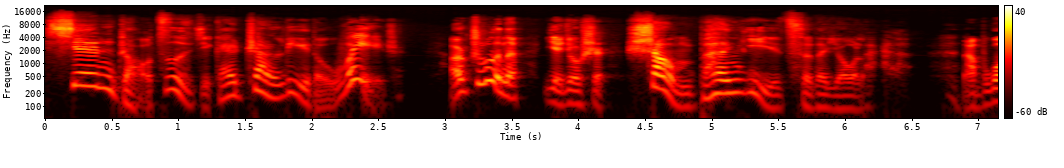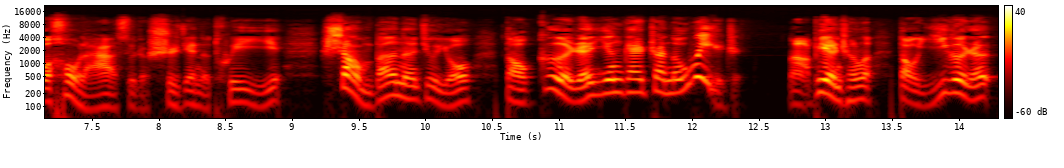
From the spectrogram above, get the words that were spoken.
先找自己该站立的位置，而这呢，也就是“上班”一词的由来了。那不过后来啊，随着时间的推移，“上班”呢就由到个人应该站的位置啊，变成了到一个人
